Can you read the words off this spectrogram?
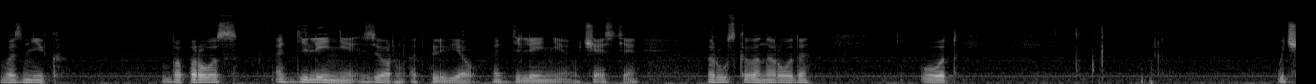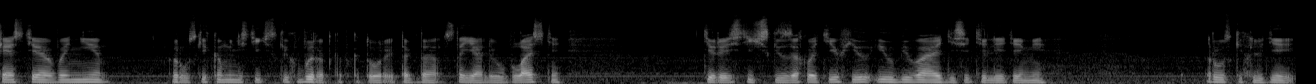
возник вопрос отделение зерн от плевел, отделение участия русского народа от участия в войне русских коммунистических выродков, которые тогда стояли у власти, террористически захватив ее и убивая десятилетиями русских людей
